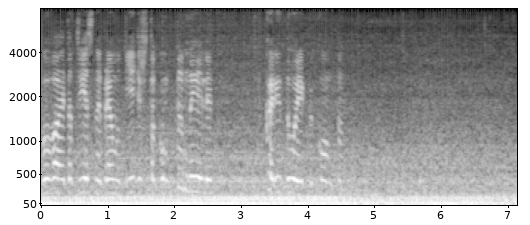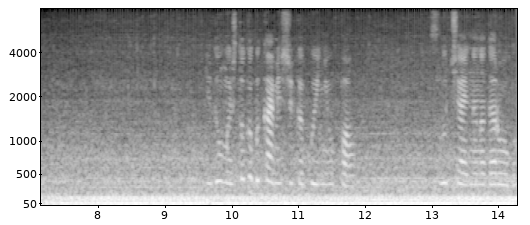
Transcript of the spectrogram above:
бывает отвесная. Прям вот едешь в таком тоннеле, в коридоре каком-то. И думаешь, только бы камешек какой не упал случайно на дорогу.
